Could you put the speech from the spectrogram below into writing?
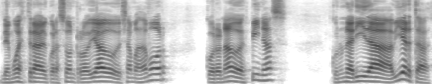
le muestra el corazón rodeado de llamas de amor, coronado de espinas, con una herida abierta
